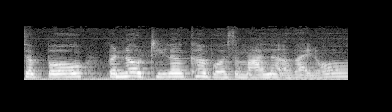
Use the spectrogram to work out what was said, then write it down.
စပုံးပနုတ်ထီလန့်ခန့်ဘောစမားလန့်အခိုင်နော်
